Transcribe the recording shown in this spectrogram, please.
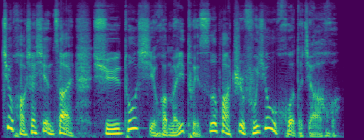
就好像现在许多喜欢美腿丝袜制服诱惑的家伙，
